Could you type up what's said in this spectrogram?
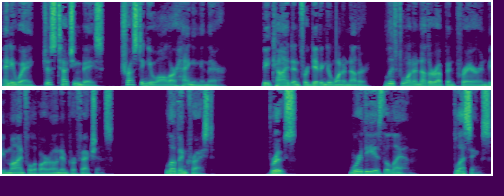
Anyway, just touching base, trusting you all are hanging in there. Be kind and forgiving to one another, lift one another up in prayer, and be mindful of our own imperfections. Love in Christ. Bruce. Worthy is the Lamb. Blessings.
